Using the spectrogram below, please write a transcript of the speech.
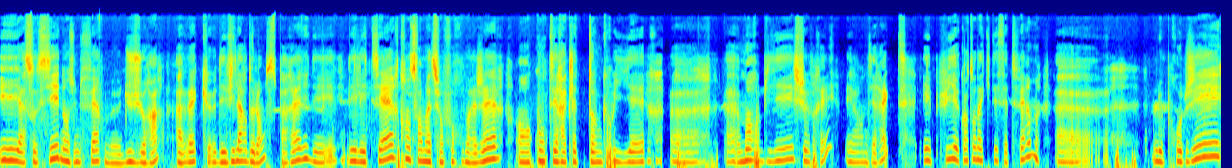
et associé dans une ferme du Jura avec des villards de lance, pareil, des, laitières, transformation fromagère, en comté raclette Tom Gruyère, euh, euh, morbier, chevret et en direct. Et puis quand on a quitté cette ferme, euh, le projet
